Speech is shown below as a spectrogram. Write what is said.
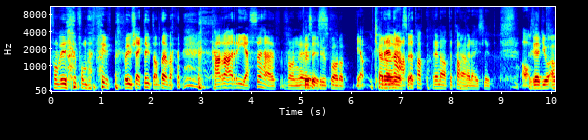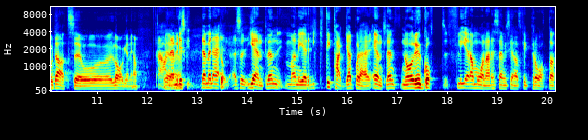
får vi får man får ursäkta uttalet här. Carrarese här från Precis. Grupp A. Ja. Renate, tapp, Renate tappar Ja. där i slutet. Ja. Reggio Audace och lagen ja. Ja, nej, men det, nej, men äh, alltså, egentligen, man är riktigt taggad på det här. Äntligen, nu har det ju gått flera månader sedan vi senast fick prata eh,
